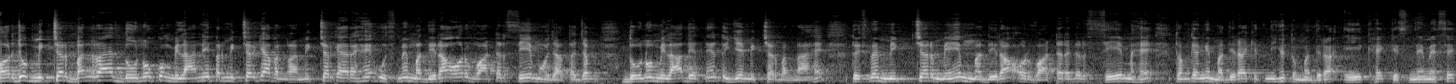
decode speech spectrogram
और जो मिक्सचर बन रहा है, दोनों को मिलाने पर मिक्सचर क्या बन रहा है? मिक्सचर कह रहे हैं, उसमें मदिरा और वाटर सेम हो जाता है। जब दोनों मिला देते हैं तो ये मिक्सचर बनना है। तो इसमें मिक्सचर में मदिरा और वाटर अगर सेम है तो हम कहेंगे मदिरा कितनी है? तो मदिरा एक है किसने में से?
